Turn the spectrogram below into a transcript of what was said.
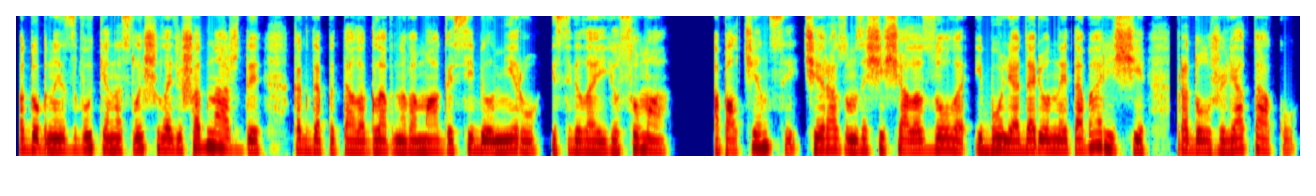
Подобные звуки она слышала лишь однажды, когда пытала главного мага Сибил Миру и свела ее с ума. Ополченцы, чей разум защищала Зола и более одаренные товарищи, продолжили атаку.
